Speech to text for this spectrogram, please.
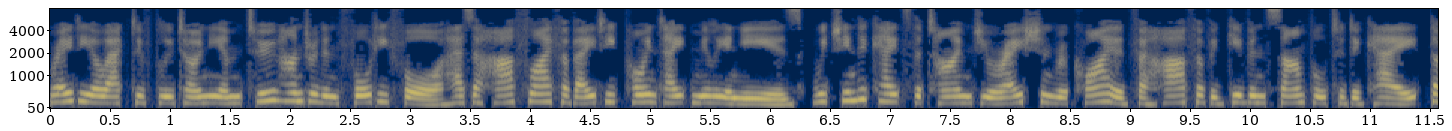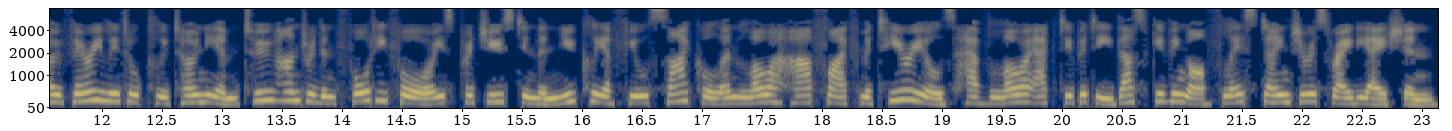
Radioactive plutonium-244 has a half-life of 80.8 million years, which indicates the time duration required for half of a given sample to decay, though very little plutonium-244 is produced in the nuclear fuel cycle and lower half-life materials have lower activity thus giving off less dangerous radiation.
